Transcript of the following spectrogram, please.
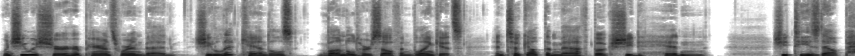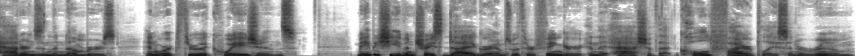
When she was sure her parents were in bed, she lit candles, bundled herself in blankets, and took out the math book she'd hidden. She teased out patterns in the numbers and worked through equations. Maybe she even traced diagrams with her finger in the ash of that cold fireplace in her room,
